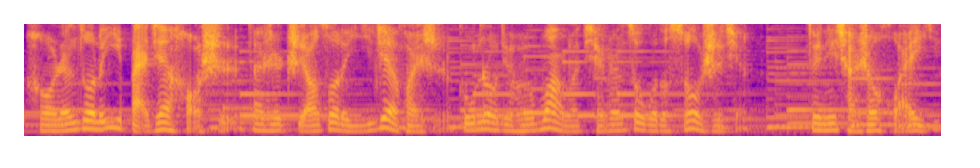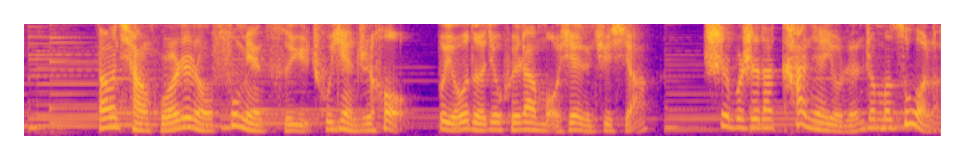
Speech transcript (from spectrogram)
好人做了一百件好事，但是只要做了一件坏事，公众就会忘了前面做过的所有事情，对你产生怀疑。当抢活这种负面词语出现之后，不由得就会让某些人去想，是不是他看见有人这么做了，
